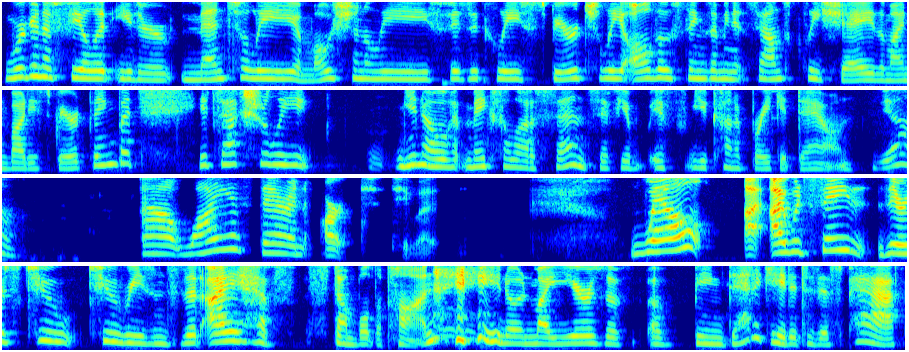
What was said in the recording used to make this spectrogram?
we're going to feel it either mentally, emotionally, physically, spiritually, all those things. I mean, it sounds cliche, the mind, body, spirit thing, but it's actually, you know, it makes a lot of sense if you, if you kind of break it down. Yeah. Uh, why is there an art to it? Well, I would say there's two two reasons that I have stumbled upon, you know, in my years of of being dedicated to this path.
